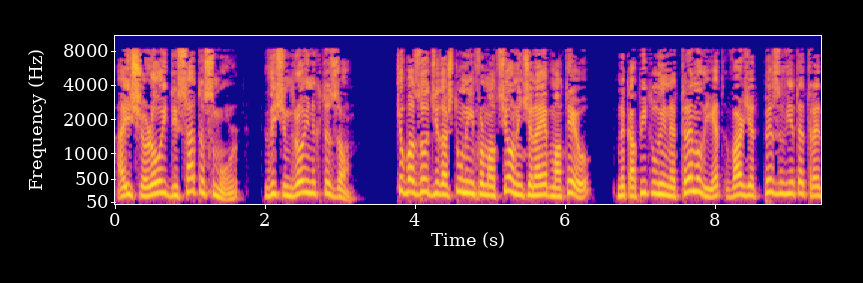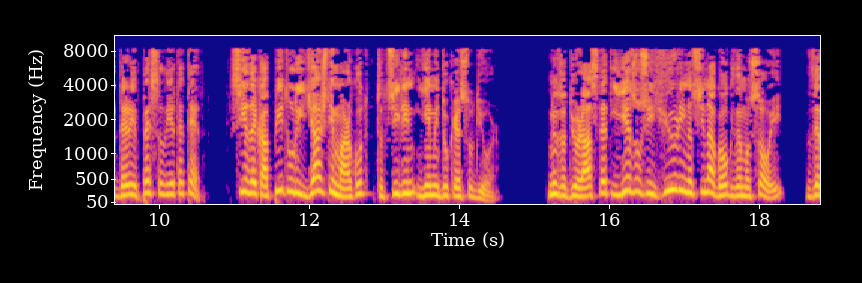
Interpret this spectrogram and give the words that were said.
Ai shëroi disa të sëmurë dhe qëndroi në këtë zonë. Kjo bazohet gjithashtu në informacionin që na jep Mateu në kapitullin e 13, vargjet 53 deri 58, si dhe kapitulli 6 i Markut, të cilin jemi duke studiuar. Në të dy rastet, Jezusi hyri në sinagogë dhe mësoi, dhe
